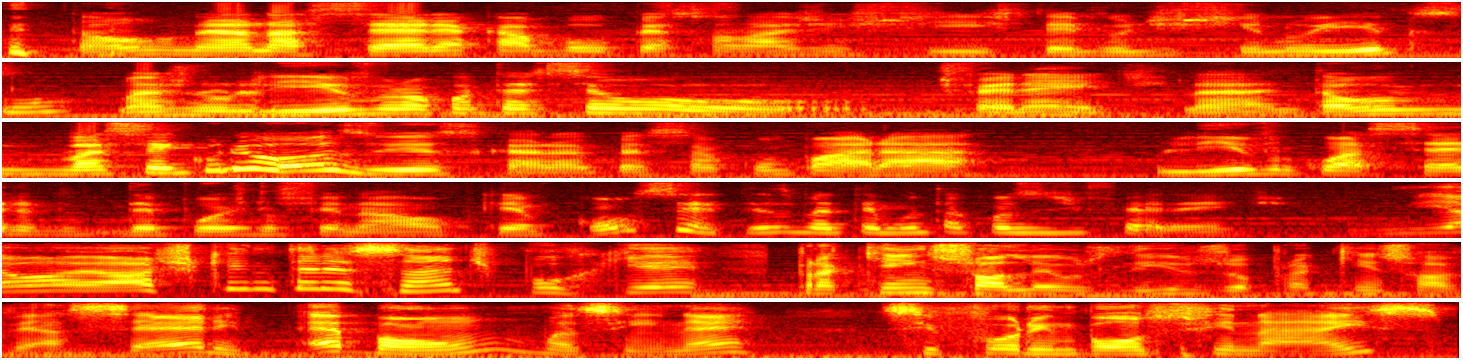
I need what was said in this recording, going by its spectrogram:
Então, né, na série acabou o personagem X teve o destino Y, mas no livro aconteceu diferente, né? Então vai ser curioso isso, cara. A pessoa comparar o livro com a série depois do final, porque com certeza vai ter muita coisa diferente. E eu, eu, acho que é interessante, porque para quem só lê os livros ou para quem só vê a série, é bom, assim, né? Se forem bons finais.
